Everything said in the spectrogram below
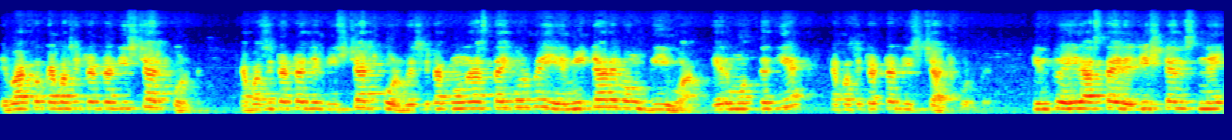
এবার তো ক্যাপাসিটারটা ডিসচার্জ করবে। ক্যাপাসিটারটা যে ডিসচার্জ করবে, সেটা কোন রাস্তায় করবে? এমিটার এবং বি ওয়ানের মধ্যে দিয়ে ক্যাপাসিটারটা ডিসচার্জ করবে। কিন্তু এই রাস্তায় রেজিস্ট্যান্স নেই।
